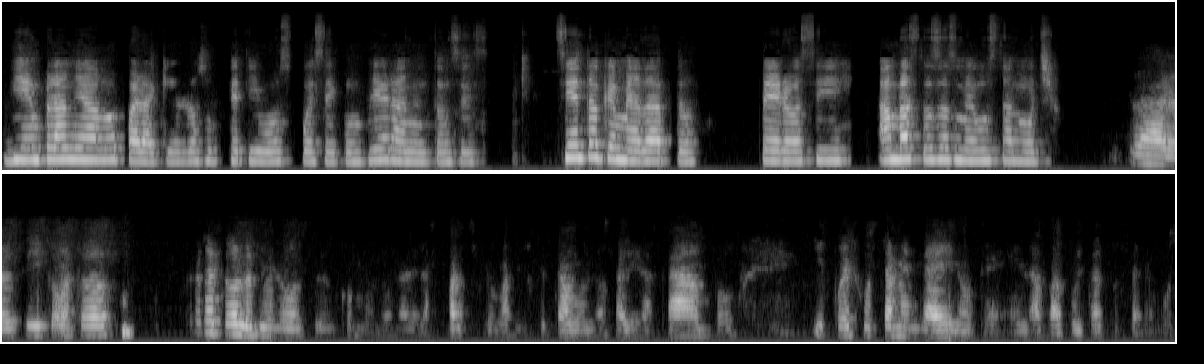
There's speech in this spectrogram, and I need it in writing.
bien planeado para que los objetivos pues se cumplieran. Entonces, siento que me adapto, pero sí, ambas cosas me gustan mucho. Claro, sí, como todos, creo que todos los biólogos es como una de las partes que más disfrutamos, ¿no? Salir a campo y pues justamente ahí, ¿no? Que en la facultad pues tenemos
